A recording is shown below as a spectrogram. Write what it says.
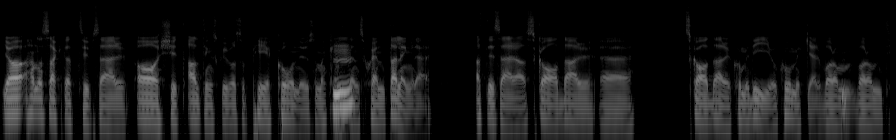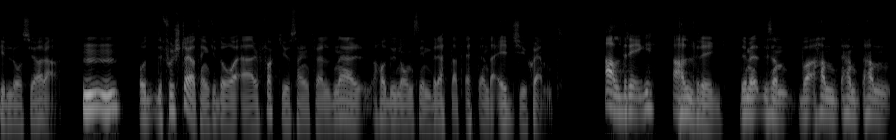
Ja, han har sagt att typ så här, ja shit, allting ska ju vara så PK nu så man kan Mm. inte ens skämta längre. Att det så här skadar, eh, skadar komedi och komiker, vad de, vad de tillåts göra. Mm, mm. Och det första jag tänker då är, fuck you Seinfeld, när har du någonsin berättat ett enda edgy skämt? Aldrig. Aldrig. Det är liksom, han, han, han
